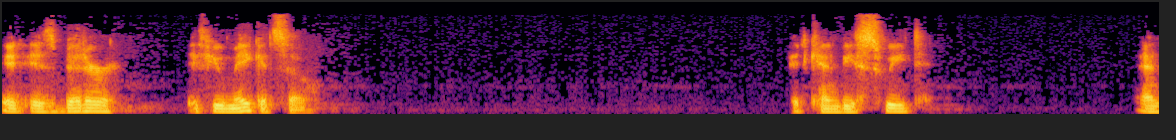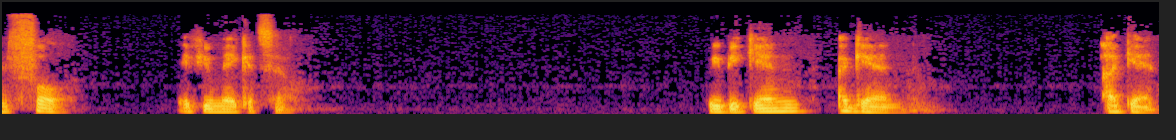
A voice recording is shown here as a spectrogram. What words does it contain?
It is bitter if you make it so. It can be sweet and full if you make it so. We begin again, again.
